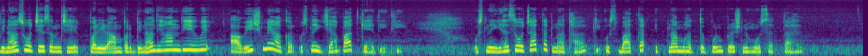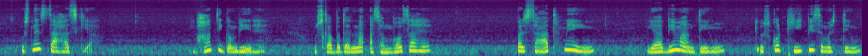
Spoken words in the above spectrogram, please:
बिना सोचे समझे, परिणाम पर बिना ध्यान दिए हुए आवेश में आकर उसने यह बात कह दी थी। उसने यह सोचा तक न था कि उस बात का इतना महत्वपूर्ण प्रश्न हो सकता है। उसने साहस किया। भांति गंभीर है। उसका बदलना असंभव सा है। पर साथ में ही यह भी मानती हूँ कि उसको ठीक भी समझती हूँ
